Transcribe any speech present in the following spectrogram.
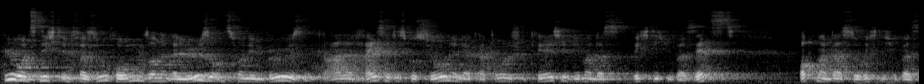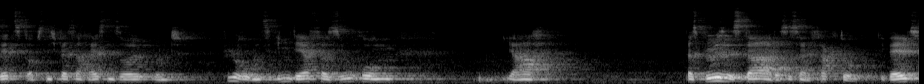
Führe uns nicht in Versuchung, sondern erlöse uns von dem Bösen. Gerade heiße Diskussion in der katholischen Kirche, wie man das richtig übersetzt ob man das so richtig übersetzt, ob es nicht besser heißen soll und führe uns in der Versuchung, ja, das Böse ist da, das ist ein Faktum. Die Welt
